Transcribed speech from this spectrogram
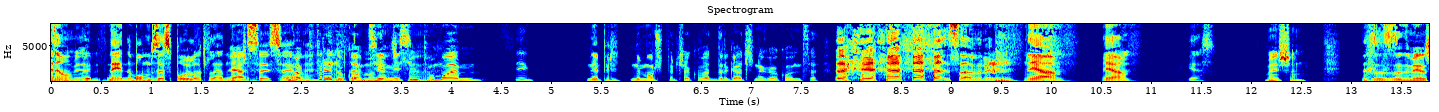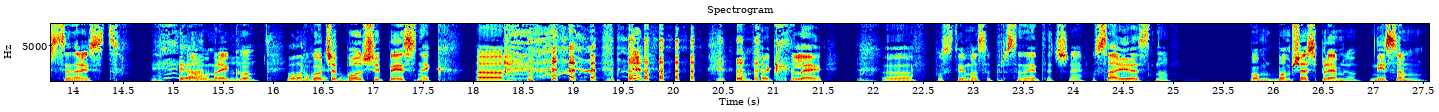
know, vem. ne, ne bom zdaj spoilal tle. Ja, se, se. Ampak ne. v redu, Ne konc je, ne mislim, po mojem, ne, pri, ne moreš pričakovati drugačnega konca. Sam reči. Ja, ja, I guess. Smešen. Zanimiv scenarist. Ja, To bom rekel. to lahko Mogoče rečemo. boljši pesnik, uh, ampak le, uh, pustimo se presenetiti. Vsaj jaz. No. Bom, bom še spremljal, nisem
